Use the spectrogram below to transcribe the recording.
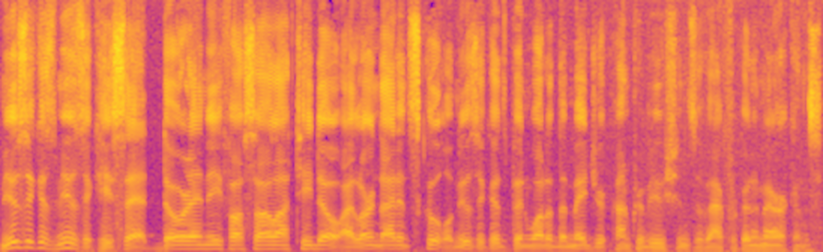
Music is music, he said. Do, re, mi, fa, sol, la, ti, do. I learned that in school. Music has been one of the major contributions of African Americans.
